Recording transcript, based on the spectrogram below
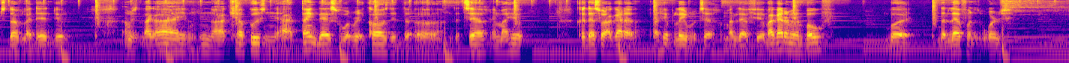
stuff like that. I'm just like, all right, you know. I kept pushing. I think that's what really caused it, the uh, the tear in my hip, cause that's what I got a, a hip labral tear in my left hip. I got them in both, but the left one is worse.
